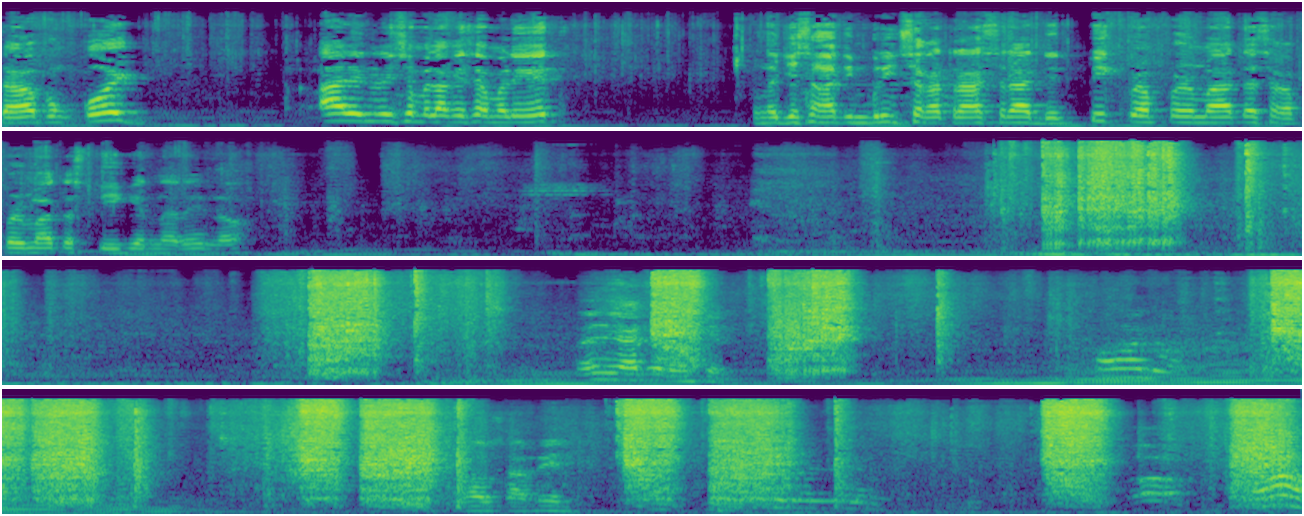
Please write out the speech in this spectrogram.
Saka pong cord. Alin rin siya malaki sa maliit. Ang adjust ng ating bridge sa truss rod. Then pick from Permata. Saka Permata sticker na rin, no? Ano yung ating Rachel? Ano? Wow, sa amin. Natural na lang. Ah!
